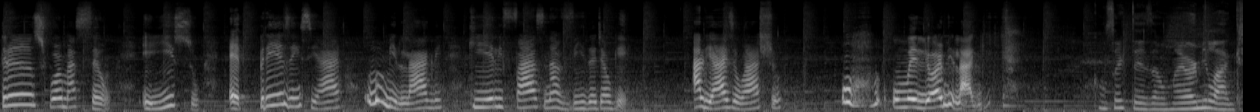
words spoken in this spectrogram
transformação. E isso é presenciar um milagre que Ele faz na vida de alguém. Aliás, eu acho o, o melhor milagre. Com certeza, o maior milagre.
